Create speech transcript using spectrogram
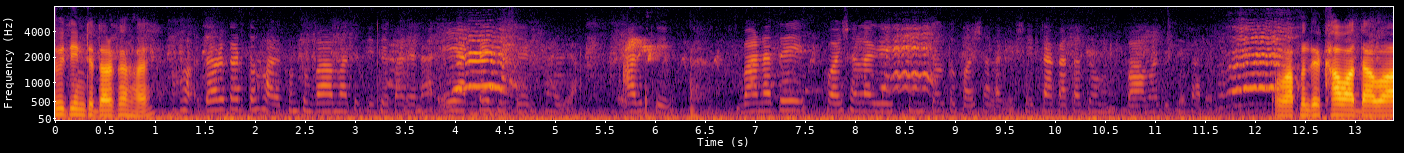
দুই তিনটে দরকার হয়। দরকার তো হয় কিন্তু বাবা মাতে দিতে পারে না। এই একটাই দিতে ভাইয়া। আর কি বানাতে পয়সা লাগে কিনতেও তো পয়সা লাগে সেই টাকাটা তো বাবা মা দিতে পারে ও আপনাদের খাওয়া দাওয়া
